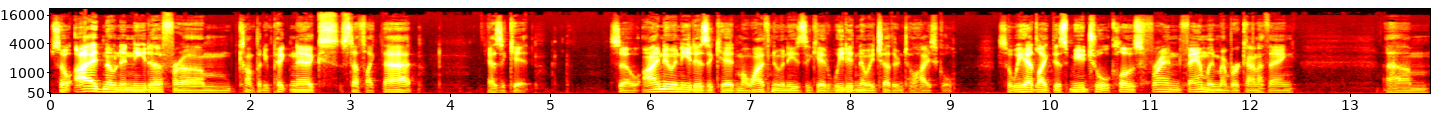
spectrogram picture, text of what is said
So I had known Anita from company picnics, stuff like that, as a kid. So I knew Anita as a kid. My wife knew Anita as a kid. We didn't know each other until high school. So we had like this mutual close friend, family member kind of thing. Um,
